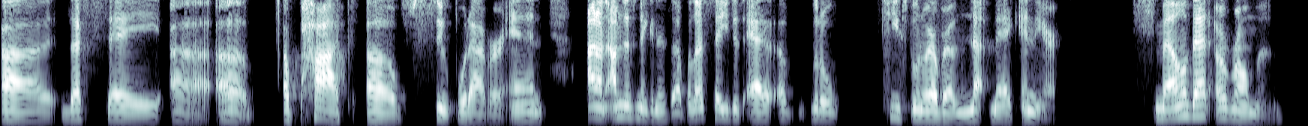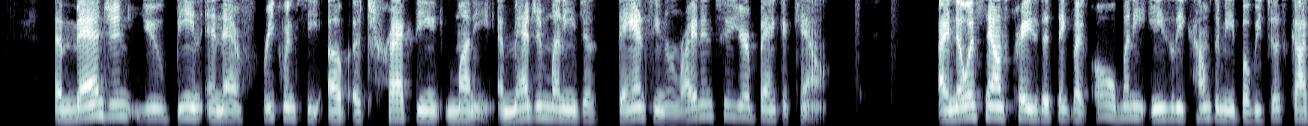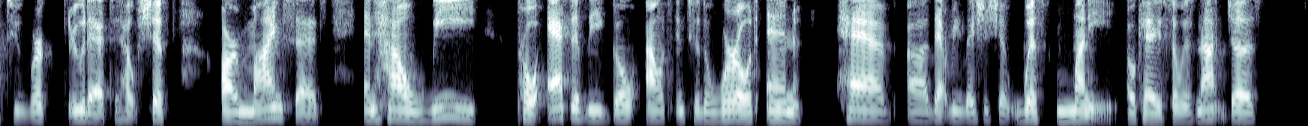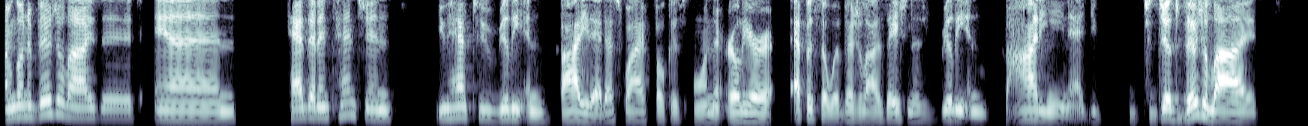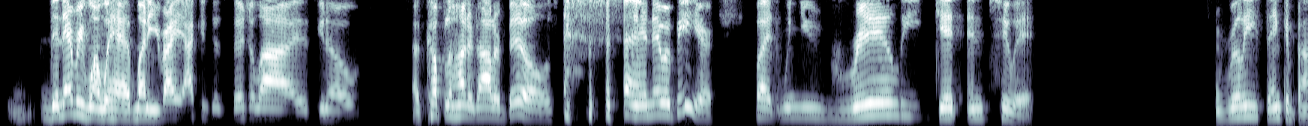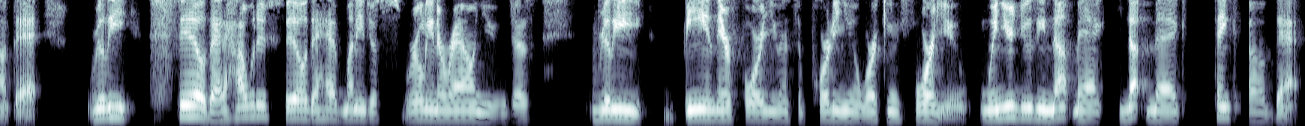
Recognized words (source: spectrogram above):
uh, let's say, uh, a, a pot of soup, whatever, and I don't, I'm just making this up, but let's say you just add a, a little teaspoon or whatever of nutmeg in there. Smell that aroma imagine you being in that frequency of attracting money. Imagine money just dancing right into your bank account. I know it sounds crazy to think like, oh, money easily comes to me, but we just got to work through that to help shift our mindsets and how we proactively go out into the world and have uh, that relationship with money. Okay. So it's not just, I'm going to visualize it and have that intention you have to really embody that. That's why I focus on the earlier episode with visualization is really embodying that. You to just visualize, then everyone would have money, right? I can just visualize, you know, a couple of hundred dollar bills and they would be here. But when you really get into it, really think about that, really feel that. How would it feel to have money just swirling around you, just really being there for you and supporting you and working for you. When you're using nutmeg, nutmeg, think of that.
